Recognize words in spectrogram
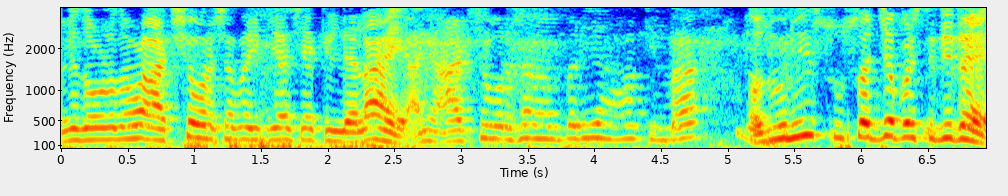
म्हणजे जवळजवळ आठशे वर्षाचा इतिहास या किल्ल्याला आहे. आणि आठशे वर्षानंतरही हा किल्ला अजूनही सुसज्ज परिस्थितीत आहे.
